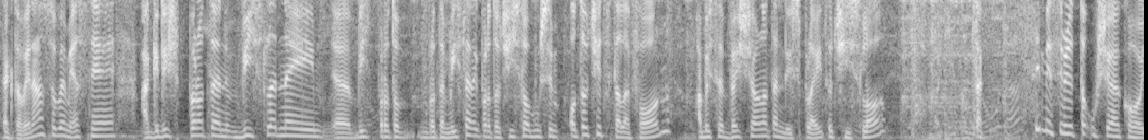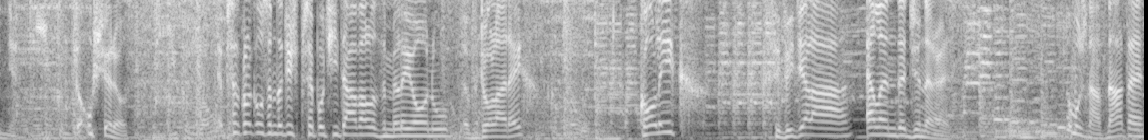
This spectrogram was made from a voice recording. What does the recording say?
tak to vynásobím jasně a když pro ten výsledný, eh, vý, pro, to, pro ten výsledek, pro to číslo musím otočit telefon, aby se vešel na ten displej to číslo, tak si myslím, že to už je jako hodně. To už je dost. Před chvilkou jsem totiž přepočítával z milionů v dolarech, kolik si vydělá Ellen DeGeneres. To možná znáte,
